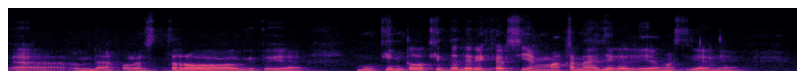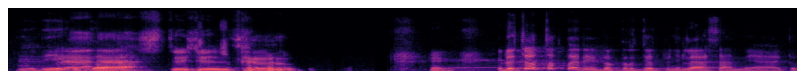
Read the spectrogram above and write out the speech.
uh, rendah kolesterol gitu ya. Mungkin kalau kita dari versi yang makan aja kali ya Mas Trian ya. Jadi nah, kita setuju. udah cocok tadi dokter Jod penjelasannya itu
